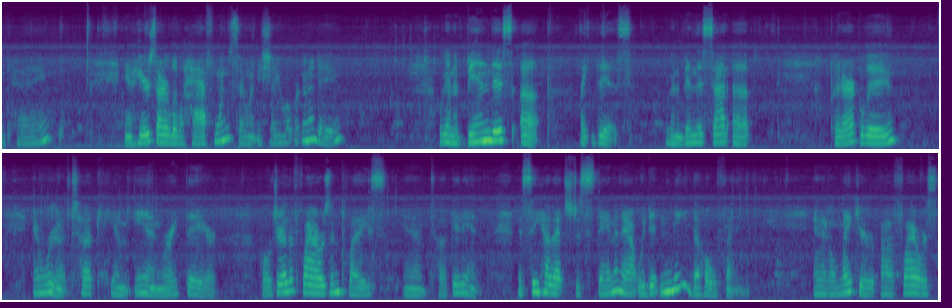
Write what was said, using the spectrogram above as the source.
Okay. Now here's our little half one, so let me show you what we're going to do. We're going to bend this up like this. We're going to bend this side up, put our glue, and we're going to tuck him in right there. Hold your other flowers in place and tuck it in. And see how that's just standing out? We didn't need the whole thing. And it'll make your uh, flowers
